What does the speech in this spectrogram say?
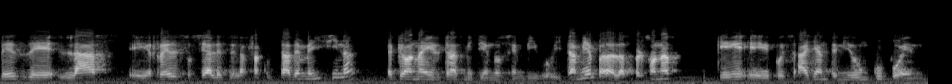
desde las eh, redes sociales de la Facultad de Medicina, ya que van a ir transmitiéndose en vivo. Y también para las personas que eh, pues hayan tenido un cupo en,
